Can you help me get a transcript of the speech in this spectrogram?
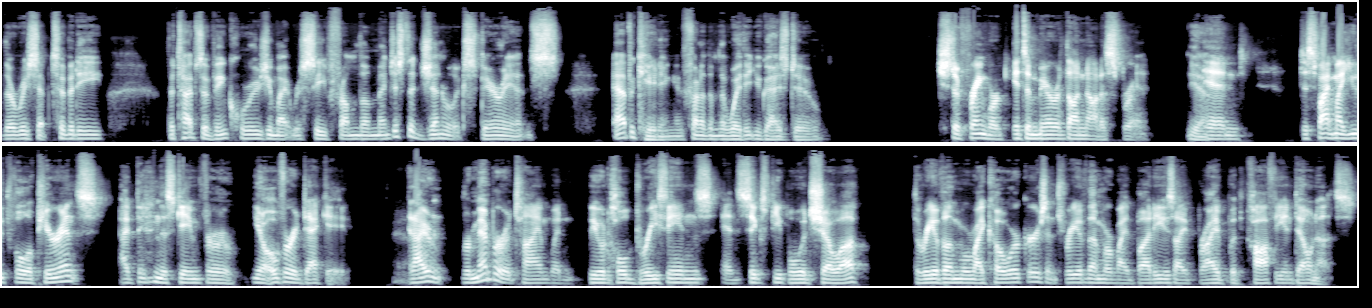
their receptivity, the types of inquiries you might receive from them, and just the general experience advocating in front of them the way that you guys do. Just a framework. It's a marathon, not a sprint. Yeah. And despite my youthful appearance, I've been in this game for you know over a decade. Yeah. And I remember a time when we would hold briefings and six people would show up. Three of them were my coworkers and three of them were my buddies I bribed with coffee and donuts.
